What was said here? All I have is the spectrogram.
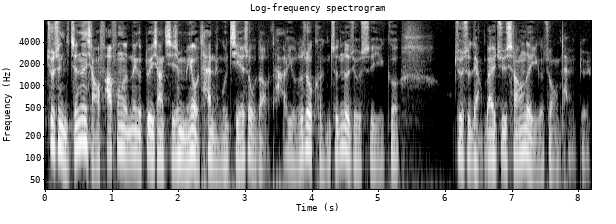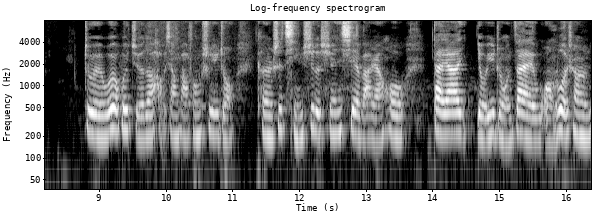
就是你真正想要发疯的那个对象，其实没有太能够接受到他，有的时候可能真的就是一个。就是两败俱伤的一个状态，对，对我也会觉得好像发疯是一种可能是情绪的宣泄吧，然后大家有一种在网络上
